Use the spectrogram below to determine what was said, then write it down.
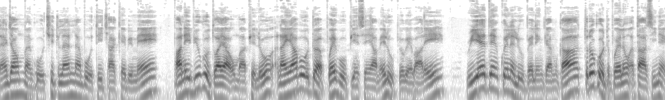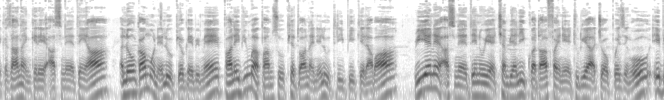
လမ်းကြောင်းမှန်ကိုခြေတလန်းလှမ်းဖို့တေချာခဲ့ပေမဲ့ဘာနေပြူးကိုတွားရအောင်မှဖြစ်လို့အနိုင်ရဖို့အတွက်ပွဲကိုပြင်ဆင်ရမယ်လို့ပြောခဲ့ပါတယ်။ရီယယ်အသင်းကွင်းလယ်လူဘယ်လင်ဂမ်ကသူတို့ကိုတပွဲလုံးအသာစီးနဲ့ကစားနိုင်ခဲ့တဲ့အာဆင်နယ်အသင်းဟာအလွန်ကောင်းမွန်တယ်လို့ပြောခဲ့ပေမဲ့ဘာနေပြူးမှာဘာမဆိုဖြစ်သွားနိုင်တယ်လို့သတိပေးခဲ့တာပါ။ရီယယ်နဲ့အာဆင်နယ်အသင်းတို့ရဲ့ချန်ပီယံလိကွာတာဖိုင်နယ်ဒုတိယအကျော်ပွဲစဉ်ကို AB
